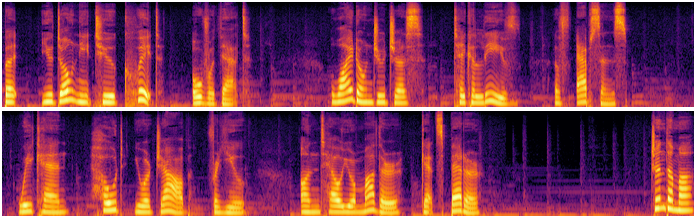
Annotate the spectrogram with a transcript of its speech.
but you don't need to quit over that. Why don't you just take a leave of absence? We can hold your job for you until your mother gets better. 真的吗？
